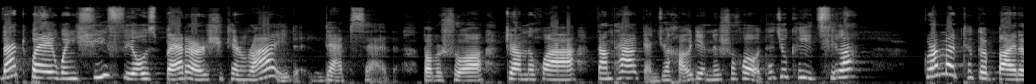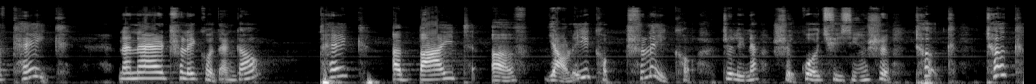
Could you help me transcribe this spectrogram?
That way, when she feels better, she can ride. Dad said. 爸爸说，这样的话，当她感觉好一点的时候，她就可以骑了。Grandma took a bite of cake. 奶奶吃了一口蛋糕，take a bite of，咬了一口，吃了一口。这里呢是过去形式，took，took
